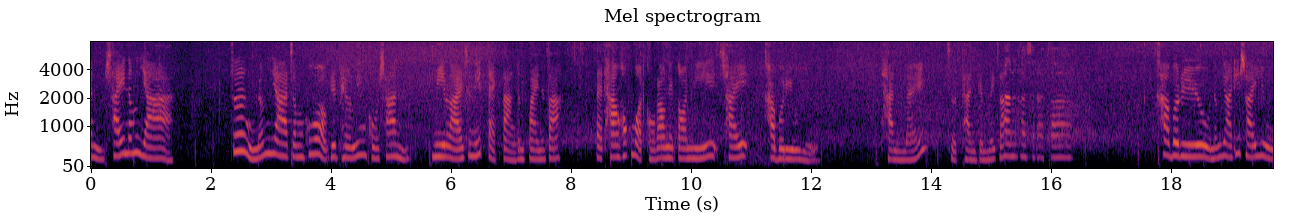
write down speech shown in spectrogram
รใช้น้ำยา ซึ่งน้ำยาจำพวก repelling potion มีหลายชนิดแตกต่างกันไปนะจ๊ะ แต่ทางฮอกวอตส์ของเราในตอนนี้ใช้คาร์บอริลอยู่ ทันไหมจดทันกันไหมจ๊ะท่านค่ะศาสตราจารย์คาร์บอริลน้ำยาที่ใช้อยู่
